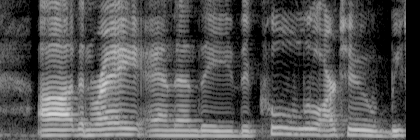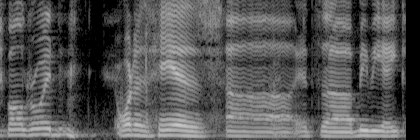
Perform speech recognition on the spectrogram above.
uh, then Rey, and then the the cool little R two beach ball droid. What is he is? Uh, it's uh, BB-8.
